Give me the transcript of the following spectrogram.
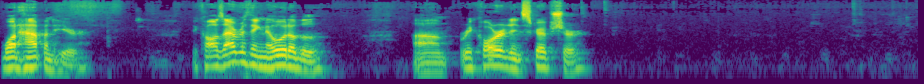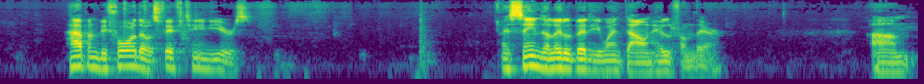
what happened here. Because everything notable um, recorded in Scripture happened before those 15 years. It seems a little bit he went downhill from there. Um,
